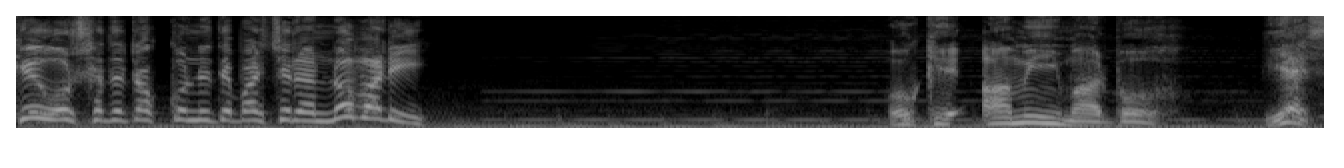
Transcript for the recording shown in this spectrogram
কেউ ওর সাথে টক্কর নিতে পারছে না নোবাডি ওকে আমি মারবো। ইয়েস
